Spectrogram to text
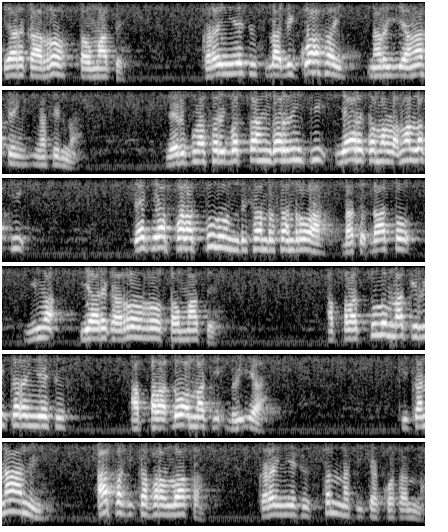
ya reka roh tau mate. Karena Yesus lebih kuasai nari yang asing ngasinna. Jadi puna sari batang garingki ya reka malak-malaki. Jadi apalah tulun risan-risan dato-dato jima ya reka roh roh tau mate. Apalah tulun maki rikarang Yesus. Apalah doa maki. Kika apa kika paraluakan. Karena Yesus senna kika kuasanna.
